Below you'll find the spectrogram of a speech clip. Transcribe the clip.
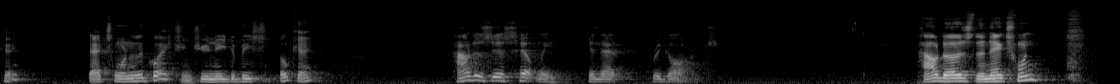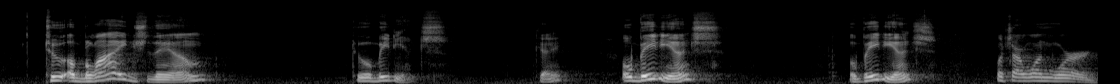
Okay? That's one of the questions you need to be okay. How does this help me in that regards? How does the next one? To oblige them to obedience. Okay? Obedience. Obedience. What's our one word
